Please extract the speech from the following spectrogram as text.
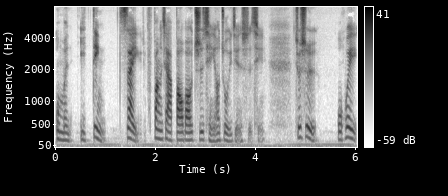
我们一定在放下包包之前要做一件事情，就是我会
